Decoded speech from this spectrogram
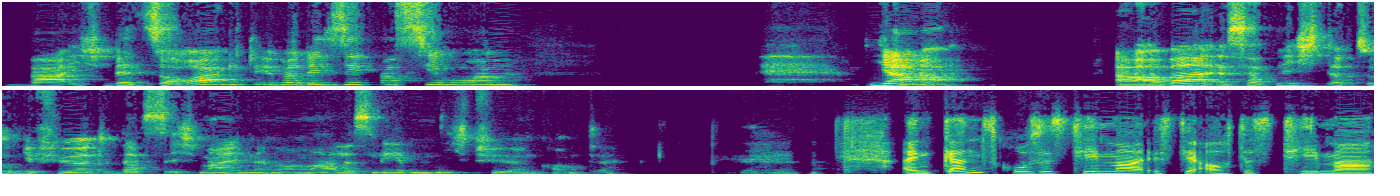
war ich besorgt über die Situation? Ja, aber es hat nicht dazu geführt, dass ich mein normales Leben nicht führen konnte. Ein ganz großes Thema ist ja auch das Thema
